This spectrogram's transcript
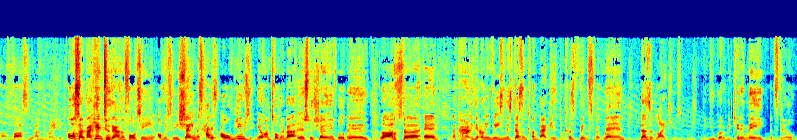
are vastly underrated. Also, back in 2014, obviously, Sheamus had his old music. You know what I'm talking about? It's a shameful thing, lobster head. And apparently, the only reason this doesn't come back is because Vince McMahon doesn't like it. I mean, you gotta be kidding me, but still.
